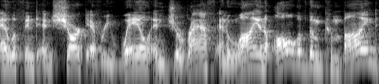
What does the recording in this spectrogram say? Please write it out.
elephant and shark, every whale and giraffe and lion, all of them combined,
